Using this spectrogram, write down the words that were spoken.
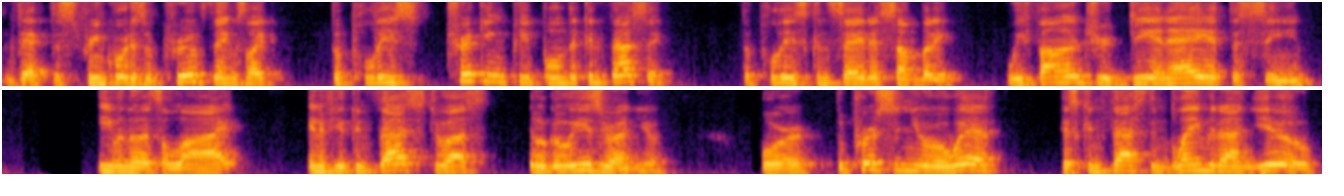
in fact, the Supreme Court has approved things like the police tricking people into confessing. The police can say to somebody, We found your DNA at the scene, even though it's a lie. And if you confess to us, it'll go easier on you. Or the person you were with has confessed and blamed it on you.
